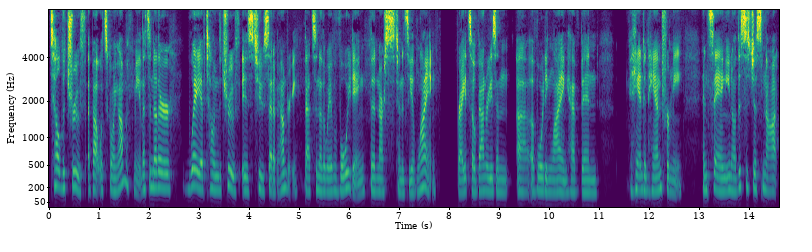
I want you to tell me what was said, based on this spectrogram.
tell the truth about what's going on with me. That's another way of telling the truth is to set a boundary. That's another way of avoiding the narcissist tendency of lying, right? So boundaries and uh, avoiding lying have been hand in hand for me and saying, you know, this is just not,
